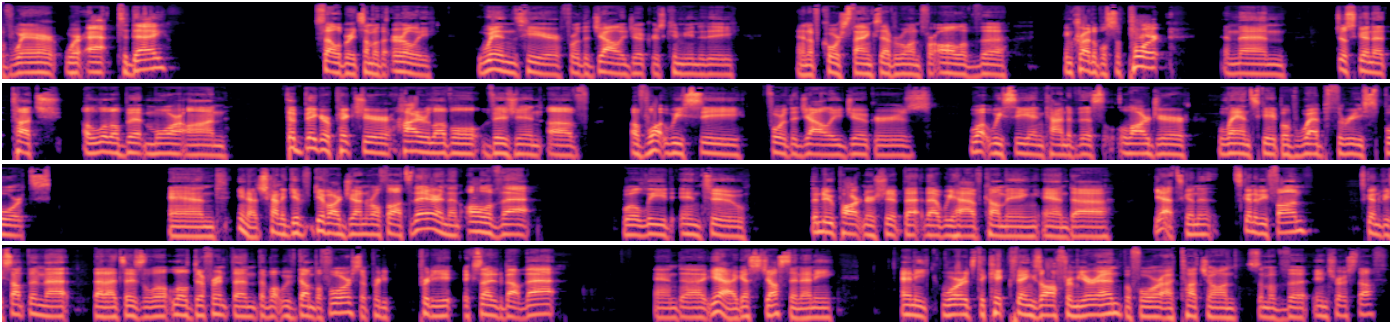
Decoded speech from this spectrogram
of where we're at today. Celebrate some of the early wins here for the Jolly Jokers community. And of course, thanks everyone for all of the incredible support. And then just going to touch a little bit more on the bigger picture, higher level vision of of what we see for the Jolly Jokers, what we see in kind of this larger landscape of Web3 sports. And, you know, just kind of give give our general thoughts there and then all of that will lead into the new partnership that that we have coming and uh yeah, it's to it's to be fun. It's to be something that that I'd say is a little, little different than than what we've done before, so pretty pretty excited about that. And uh yeah, I guess Justin any any words to kick things off from your end before I touch on some of the intro stuff?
